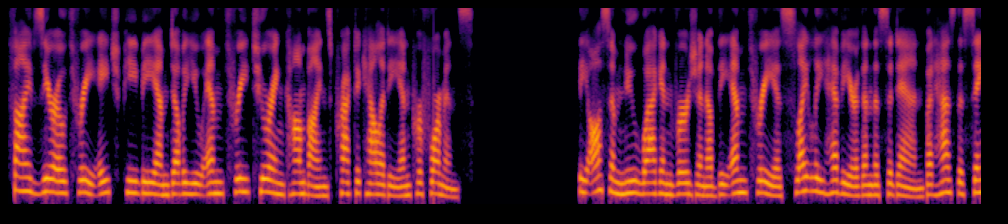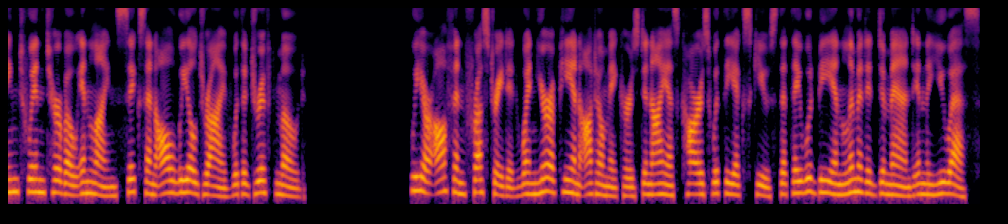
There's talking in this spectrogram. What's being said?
503 HP BMW M3 Touring combines practicality and performance. The awesome new wagon version of the M3 is slightly heavier than the sedan but has the same twin-turbo inline-six and all-wheel drive with a drift mode. We are often frustrated when European automakers deny us cars with the excuse that they would be in limited demand in the US.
